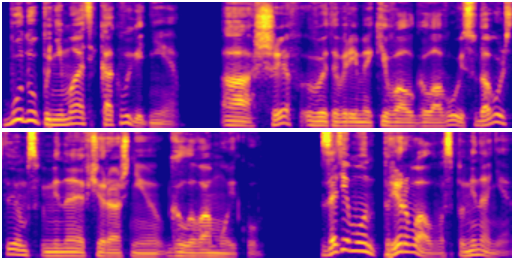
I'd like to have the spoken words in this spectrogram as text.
Буду понимать, как выгоднее. А шеф в это время кивал головой, с удовольствием вспоминая вчерашнюю головомойку. Затем он прервал воспоминания.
